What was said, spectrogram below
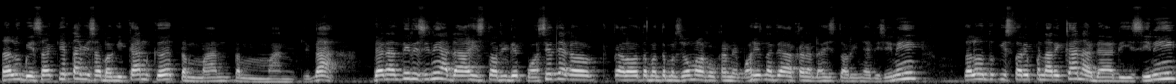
lalu bisa kita bisa bagikan ke teman-teman kita. Dan nanti di sini ada history deposit ya kalau kalau teman-teman semua melakukan deposit nanti akan ada historinya di sini. Lalu untuk histori penarikan ada di sini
